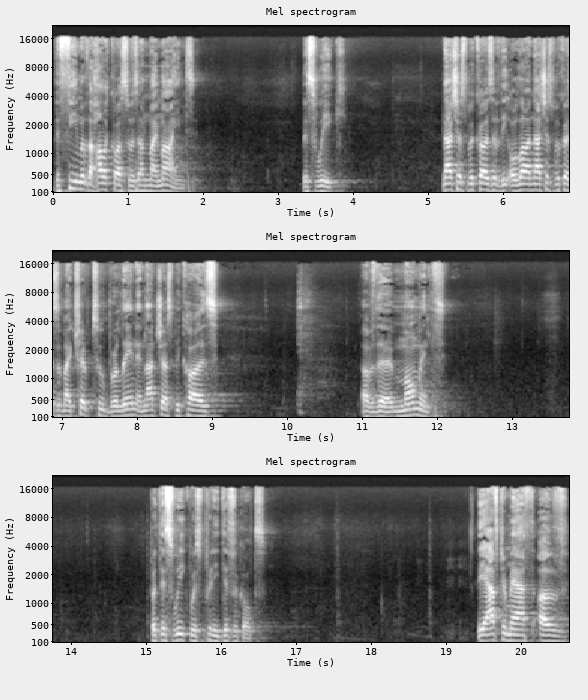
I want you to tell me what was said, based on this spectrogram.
the theme of the Holocaust was on my mind this week. Not just because of the Ola, not just because of my trip to Berlin, and not just because of the moment, but this week was pretty difficult. The aftermath of,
